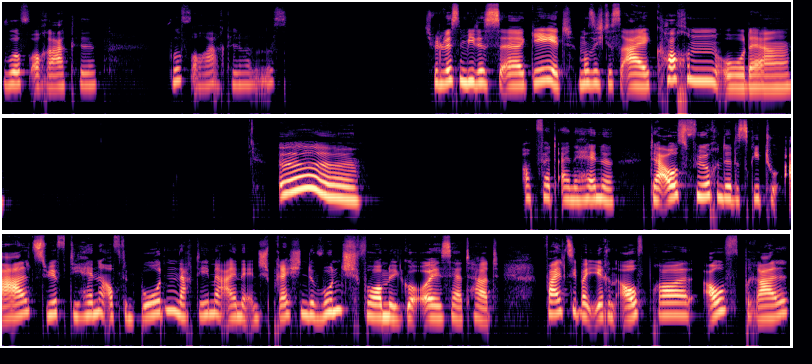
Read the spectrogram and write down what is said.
Wurforakel. Wurforakel, was ist das? Ich will wissen, wie das äh, geht. Muss ich das Ei kochen oder. Äh. opfert eine Henne. Der Ausführende des Rituals wirft die Henne auf den Boden, nachdem er eine entsprechende Wunschformel geäußert hat. Falls sie bei ihrem Aufprall, Aufprall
